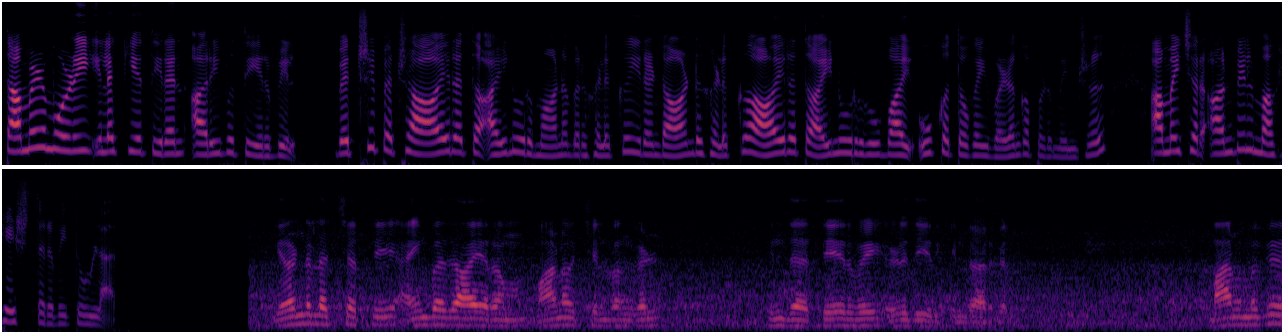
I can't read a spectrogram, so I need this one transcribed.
தமிழ் மொழி இலக்கியத்திறன் அறிவு தேர்வில் வெற்றி பெற்ற ஆயிரத்து ஐநூறு மாணவர்களுக்கு இரண்டு ஆண்டுகளுக்கு ஆயிரத்து ஐநூறு ரூபாய் ஊக்கத்தொகை வழங்கப்படும் என்று அமைச்சர் அன்பில் மகேஷ் தெரிவித்துள்ளார். இரண்டு லட்சத்தி ஐம்பதாயிரம் மாணவ செல்வங்கள் இந்த தேர்வை எழுதியிருக்கின்றார்கள். மாண்புமிகு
